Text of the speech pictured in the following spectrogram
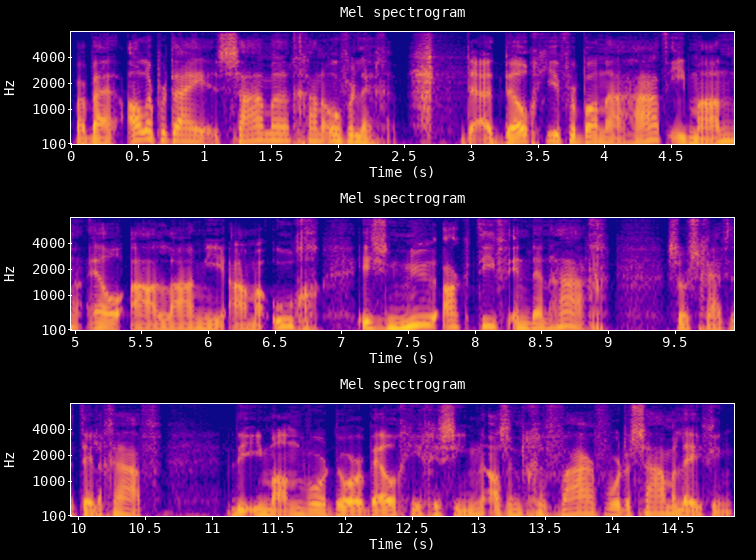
Waarbij alle partijen samen gaan overleggen. De uit België verbannen haat-imaan El Alami Amaoug is nu actief in Den Haag. Zo schrijft de Telegraaf. De imam wordt door België gezien als een gevaar voor de samenleving.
